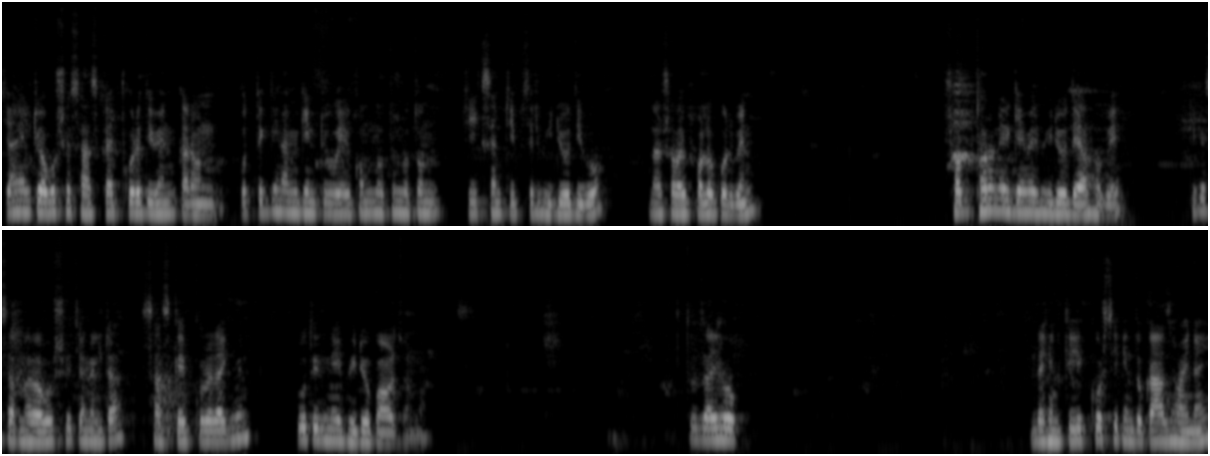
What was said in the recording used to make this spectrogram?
চ্যানেলটি অবশ্যই সাবস্ক্রাইব করে দিবেন, কারণ প্রত্যেক দিন আমি কিন্তু এরকম নতুন নতুন ট্রিক্স অ্যান্ড টিপসের ভিডিও দিব। আপনারা সবাই ফলো করবেন। সব ধরনের গেমের ভিডিও দেওয়া হবে। ঠিক আছে? আপনারা অবশ্যই চ্যানেলটা সাবস্ক্রাইব করে রাখবেন প্রতিদিন এই ভিডিও পাওয়ার জন্য। তো যাই হোক, দেখেন ক্লিক করছি কিন্তু কাজ হয় নাই।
